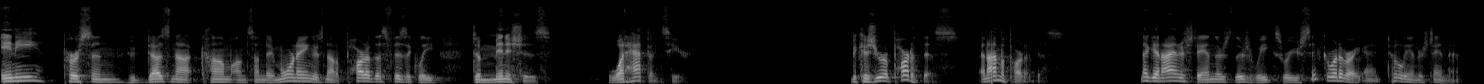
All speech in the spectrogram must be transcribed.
Any person who does not come on Sunday morning, who's not a part of this physically, diminishes what happens here. Because you're a part of this, and I'm a part of this. Again, I understand there's, there's weeks where you're sick or whatever. I, I totally understand that.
